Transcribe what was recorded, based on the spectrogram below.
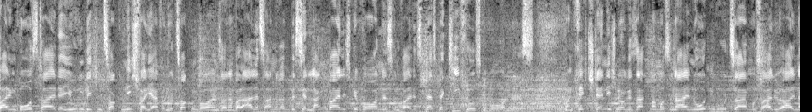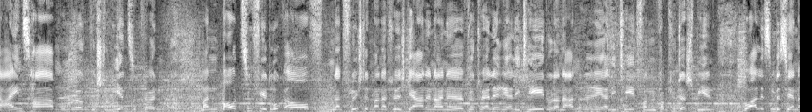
weil ein Großteil der Jugendlichen zockt nicht, weil die einfach nur zocken wollen, sondern weil alles andere ein bisschen langweilig geworden ist und weil es perspektivlos geworden ist. Man kriegt ständig nur gesagt, man muss in allen Noten gut sein, muss überall eine Eins haben, um irgendwo studieren zu können. Man baut zu viel Druck auf und dann flüchtet man natürlich gerne in eine virtuelle Realität oder eine andere Realität von Computerspielen, wo alles ein bisschen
